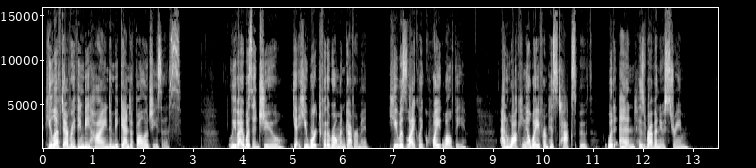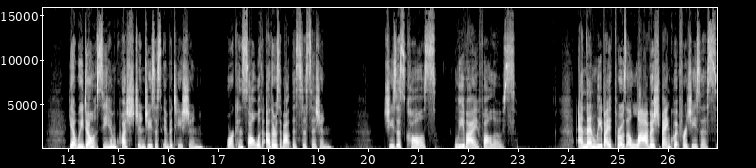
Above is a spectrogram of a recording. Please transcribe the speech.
He left everything behind and began to follow Jesus. Levi was a Jew, yet he worked for the Roman government. He was likely quite wealthy, and walking away from his tax booth would end his revenue stream. Yet we don't see him question Jesus' invitation or consult with others about this decision. Jesus calls, Levi follows. And then Levi throws a lavish banquet for Jesus.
